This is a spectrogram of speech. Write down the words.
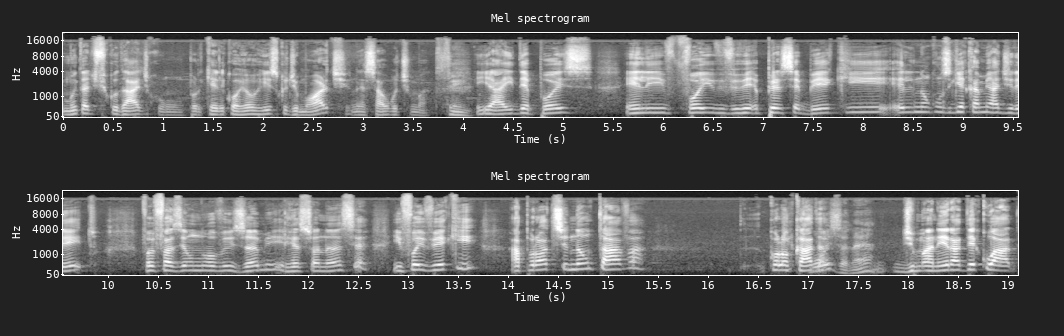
muita dificuldade com, porque ele correu risco de morte nessa última. Sim. E aí depois ele foi ver- perceber que ele não conseguia caminhar direito. Foi fazer um novo exame, ressonância, e foi ver que a prótese não estava colocada coisa, né? de maneira adequada.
